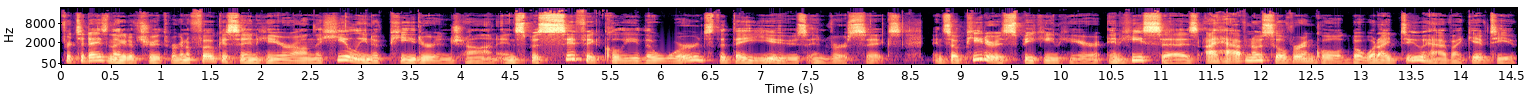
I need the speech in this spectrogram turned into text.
For today's negative truth, we're going to focus in here on the healing of Peter and John, and specifically the words that they use in verse 6. And so Peter is speaking here, and he says, I have no silver and gold, but what I do have I give to you.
